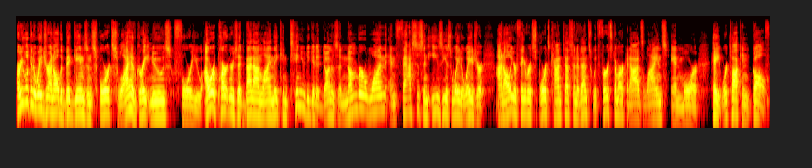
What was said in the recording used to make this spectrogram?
Are you looking to wager on all the big games in sports? Well, I have great news for you. Our partners at Bet Online, they continue to get it done as the number one and fastest and easiest way to wager on all your favorite sports contests and events with first to market odds, lines, and more. Hey, we're talking golf,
